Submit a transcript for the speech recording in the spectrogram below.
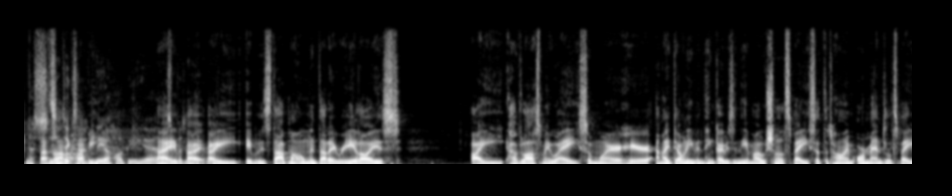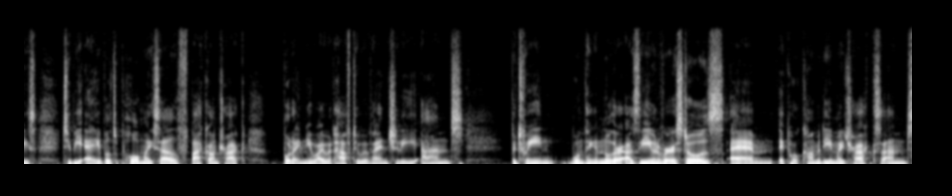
That's, that's, not, not, exactly a a hobby. hobby. Yeah. I, I. I, it was that moment that I realized I have lost my way somewhere here, and I don't even think I was in the emotional space at the time or mental space to be able to pull myself back on track. but I knew I would have to eventually. And between one thing and another, as the universe does, um, it put comedy in my tracks and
